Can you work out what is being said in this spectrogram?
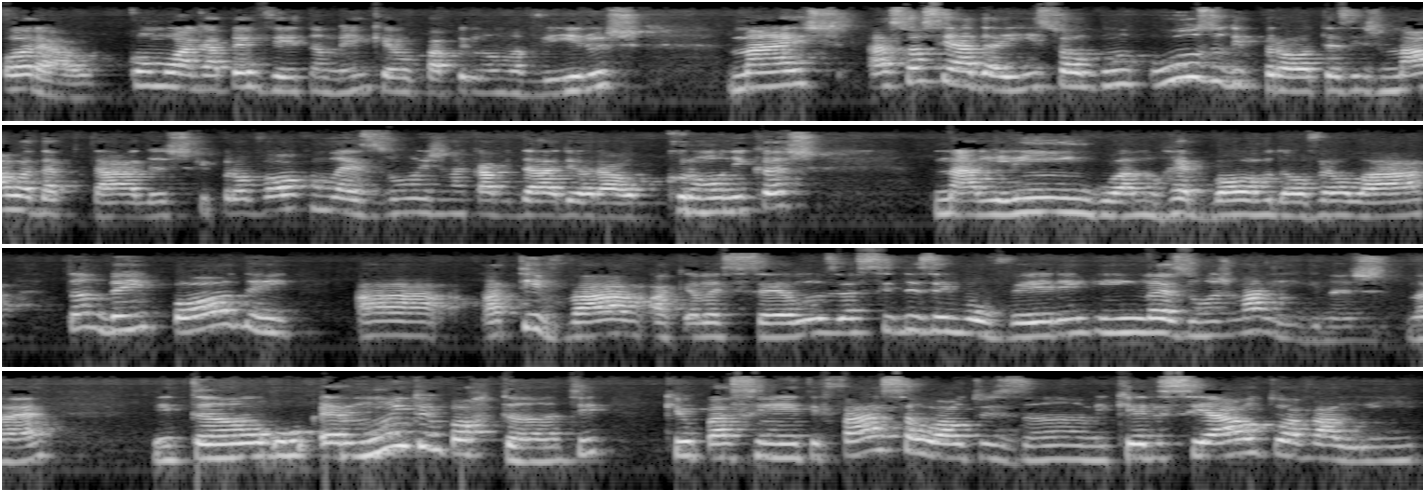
oral, como o HPV também, que é o papilomavírus, mas associado a isso, algum uso de próteses mal adaptadas que provocam lesões na cavidade oral crônicas, na língua, no rebordo alveolar, também podem a ativar aquelas células a se desenvolverem em lesões malignas, né? Então, é muito importante que o paciente faça o autoexame, que ele se autoavalie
